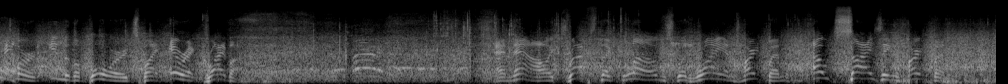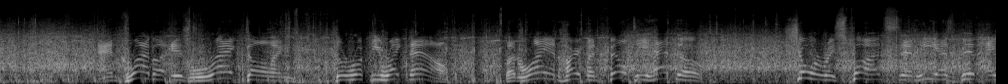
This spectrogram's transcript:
hammered into the boards by Eric Gryba. And now he drops the gloves with Ryan Hartman, outsizing Hartman. And Gryba is ragdolling the rookie right now. But Ryan Hartman felt he had to show a response, and he has been a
